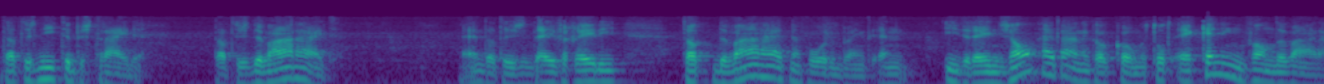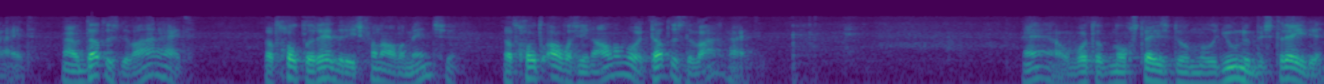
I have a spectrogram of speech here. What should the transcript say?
dat is niet te bestrijden. Dat is de waarheid. En dat is het evangelie dat de waarheid naar voren brengt. En iedereen zal uiteindelijk ook komen tot erkenning van de waarheid. Nou, dat is de waarheid. Dat God de redder is van alle mensen. Dat God alles in allen wordt, dat is de waarheid. He, al wordt dat nog steeds door miljoenen bestreden,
